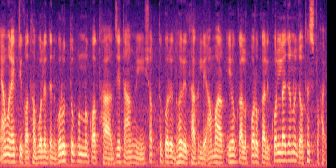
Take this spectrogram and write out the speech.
এমন একটি কথা বলে দেন, গুরুত্বপূর্ণ কথা যেটা আমি শক্ত করে ধরে থাকলে আমার ইহকাল পরকাল কল্যাণ যেন যথেষ্ট হয়।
